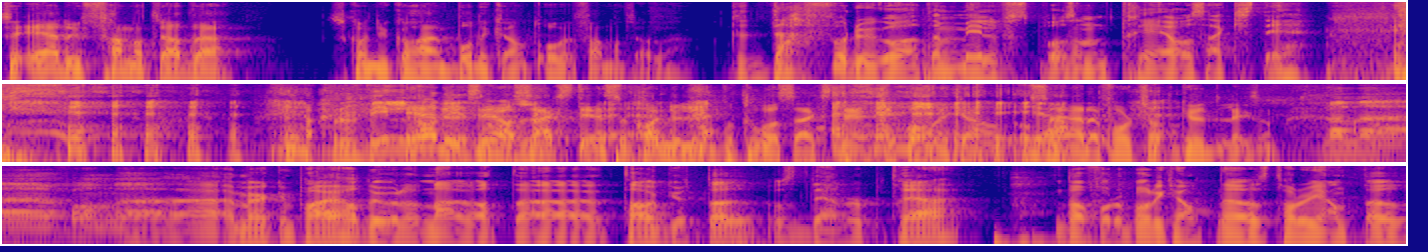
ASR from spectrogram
Så er du 35, så kan du ikke ha en bodycount over 35. Det er derfor du går etter MILFs på sånn 63. For du vil ha Er du de som har 63, så kan du ligge på 62 i bodycount, og så Ja. er det fortsatt good, liksom. Men eh, faen, eh, American Pie hadde jo den der at eh, ta gutter, og så deler du på tre. Da får du bodycounten deres. Tar du jenter,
